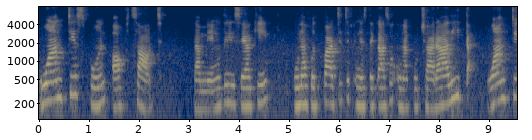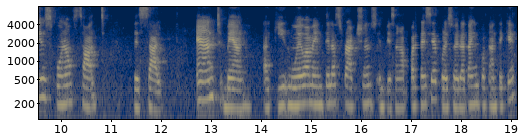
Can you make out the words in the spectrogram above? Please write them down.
One teaspoon of salt. También utilicé aquí una food partitive, en este caso una cucharadita. One teaspoon of salt de sal. And vean, aquí nuevamente las fractions empiezan a aparecer, por eso era tan importante que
